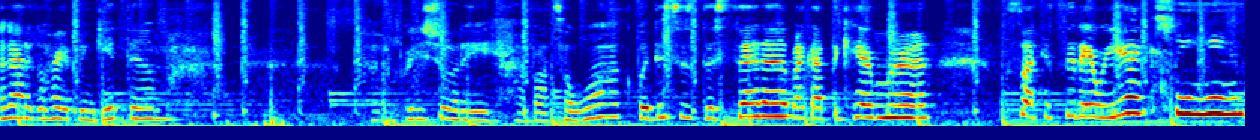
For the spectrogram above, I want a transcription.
I gotta go hurry up and get them. I'm pretty sure they are about to walk, but this is the setup. I got the camera so I can see their reaction.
